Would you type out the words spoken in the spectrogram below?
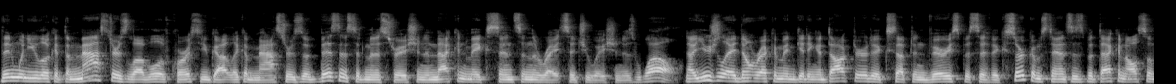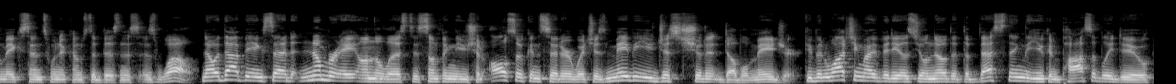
Then when you look at the master's level, of course, you've got like a master's of business administration and that can make sense in the right situation as well. Now, usually I don't recommend getting a doctorate except in very specific circumstances, but that can also make sense when it comes to business as well. Now, with that being said, number eight on the list is something that you should also consider, which is maybe you just shouldn't double major. If you've been watching my videos, you'll know that the best thing that you can possibly do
